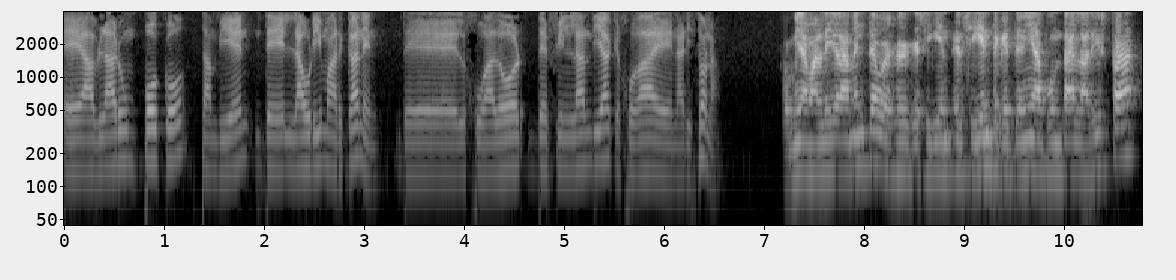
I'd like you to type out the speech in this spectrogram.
Eh, hablar un poco también de Lauri Markkanen, del jugador de Finlandia que juega en Arizona. Pues mira, me has leído la mente, pues el, siguiente, el siguiente que tenía apuntado en la lista.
